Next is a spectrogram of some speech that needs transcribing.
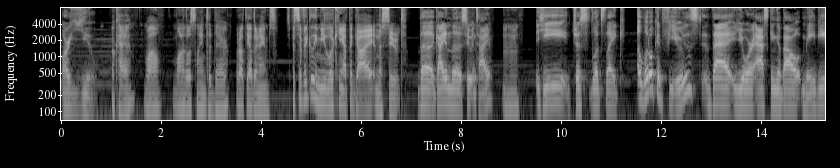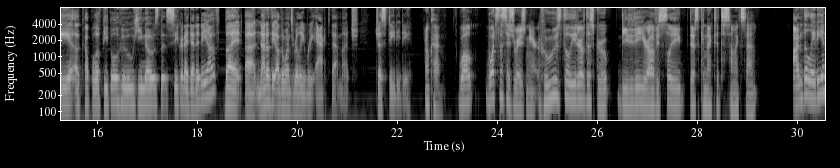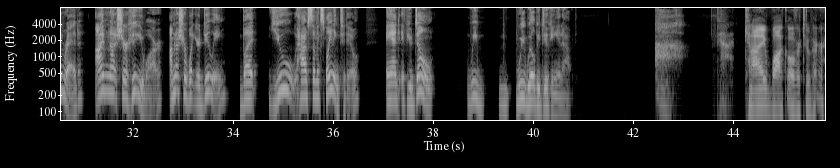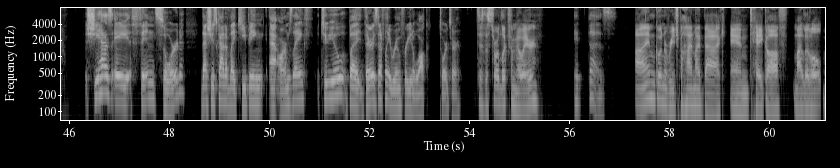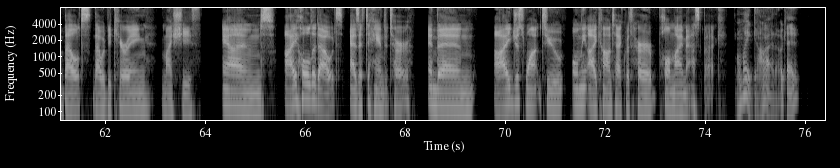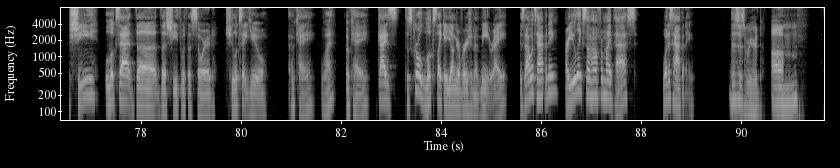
are you?" Okay. Well, one of those landed there. What about the other names? Specifically me looking at the guy in the suit. The guy in the suit and tie, Mm-hmm. he just looks like a little confused that you're asking about maybe a couple of people who he knows the secret identity of, but uh, none of the other ones really react that much. Just DDD. Okay. Well, what's the situation here? Who's the leader of this group? DDD, you're obviously disconnected to some extent. I'm the lady in red. I'm not sure who you are. I'm not sure what you're doing, but you have some explaining to do. And if you don't, we we will be duking it out. Ah, God. Can I walk over to her? She has a thin sword that she's kind of like keeping at arm's length to you, but there is definitely room for you to walk towards her. Does the sword look familiar? It does. I'm going to reach behind my back and take off my little belt that would be carrying my sheath. And I hold it out as if to hand it to her. And then I just want to only eye contact with her, pull my mask back. Oh my god. Okay. She looks at the the sheath with the sword. She looks at you. Okay. What? Okay. Guys, this girl looks like a younger version of me, right? Is that what's happening? Are you like somehow from my past? What is happening? This is weird. Um,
